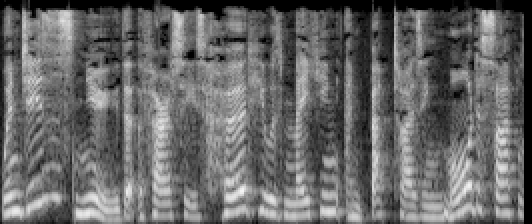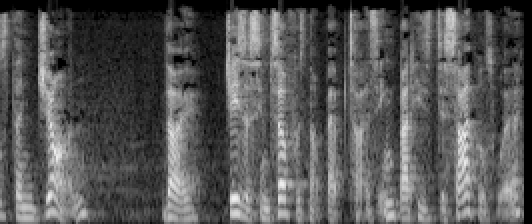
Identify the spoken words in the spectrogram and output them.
When Jesus knew that the Pharisees heard he was making and baptizing more disciples than John, though Jesus himself was not baptizing, but his disciples were,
